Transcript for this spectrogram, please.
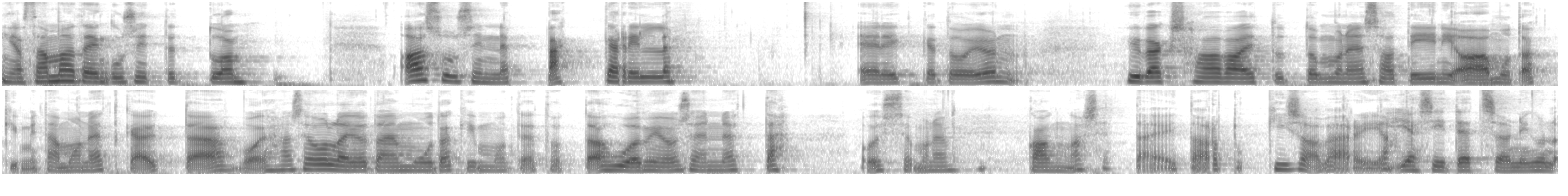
Ja samaten kuin sitten tuo asu sinne päkkärille. Eli toi on hyväksi havaittu tuommoinen satiini aamutakki, mitä monet käyttää. Voihan se olla jotain muutakin, mutta et ottaa huomioon sen, että olisi semmoinen kangas, että ei tartu kisaväriä. Ja sitten, että se on niin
